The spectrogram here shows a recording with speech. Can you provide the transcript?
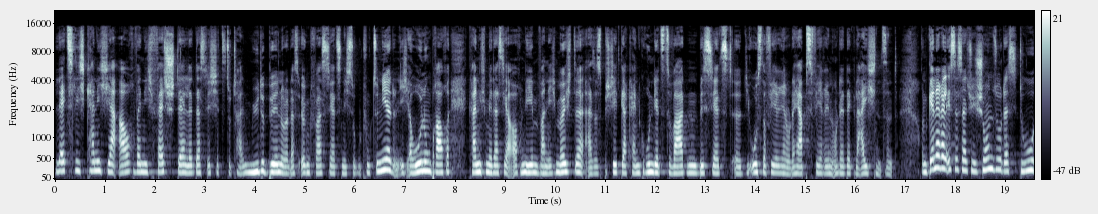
Letztlich kann ich ja auch, wenn ich feststelle, dass ich jetzt total müde bin oder dass irgendwas jetzt nicht so gut funktioniert und ich Erholung brauche, kann ich mir das ja auch nehmen, wann ich möchte. Also es besteht gar kein Grund jetzt zu warten, bis jetzt äh, die Osterferien oder Herbstferien oder dergleichen sind. Und generell ist es natürlich schon so, dass du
